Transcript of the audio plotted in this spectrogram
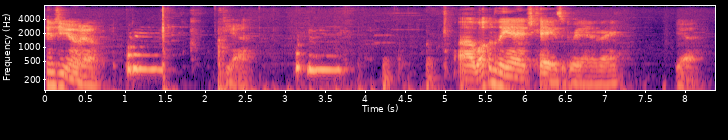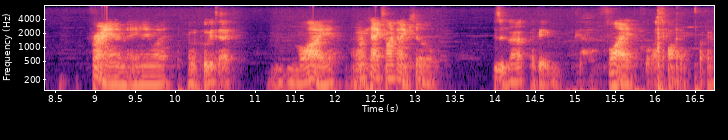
Pidgeotto. Yeah. Uh, Welcome to the NHK is a great anime. Yeah. For an anime, anyway. Oh, quick attack. Why? Quick attack's not gonna kill. Is it not? Okay. Fly. Fly. Fly. Fly.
